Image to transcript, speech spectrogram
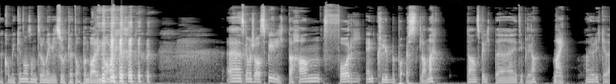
Det kom ikke noen sånn Trond Egil Soltvedt-åpenbaring nå, nei. Eh, skal vi se Spilte han for en klubb på Østlandet da han spilte i Tippeligaen? Nei. Han gjorde ikke det.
